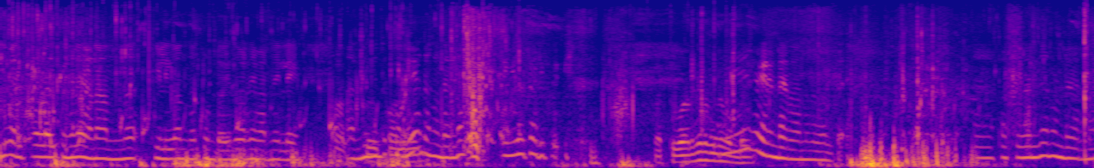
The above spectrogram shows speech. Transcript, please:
ഈ വലുപ്പമുള്ള ഐറ്റങ്ങളെയാണ് അന്ന് കിളി വന്ന് കൊണ്ടുപോയെന്ന് പറഞ്ഞ് പറഞ്ഞില്ലേ? അന്ന് ഇത് കുറേ എണ്ണങ്ങളുണ്ടായിരുന്നു അയ്യോ തടിപ്പോയി പേരുണ്ടായിരുന്നു. അന്ന് ഇതുപോലത്തെ. ആ, പത്ത് പതിനഞ്ചെണ്ണം ഉണ്ടായിരുന്നു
